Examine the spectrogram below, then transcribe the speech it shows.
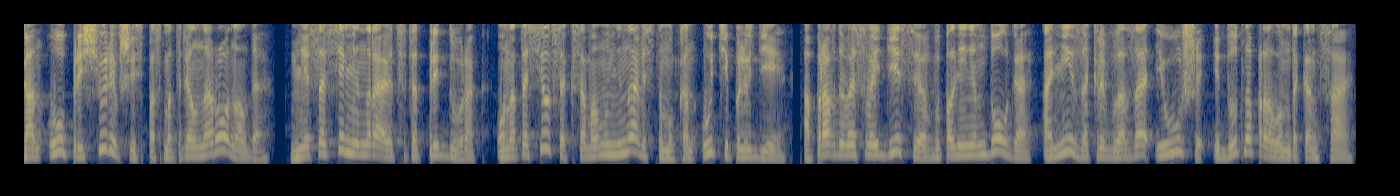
Кан-У, прищурившись, посмотрел на Роналда. «Мне совсем не нравится этот придурок». Он относился к самому ненавистному Кан-У типа людей. Оправдывая свои действия выполнением долга, они, закрыв глаза и уши, идут на пролом до конца.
